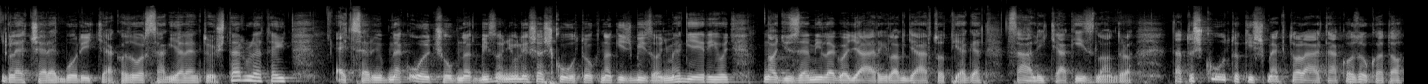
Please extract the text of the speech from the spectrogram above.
gletszerek borítják az ország jelentős területeit, egyszerűbbnek, olcsóbbnak bizonyul, és a skótoknak is bizony megéri, hogy nagyüzemileg a gyárilag gyártott jeget szállítják Izlandra. Tehát a skótok is megtalálták azokat a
